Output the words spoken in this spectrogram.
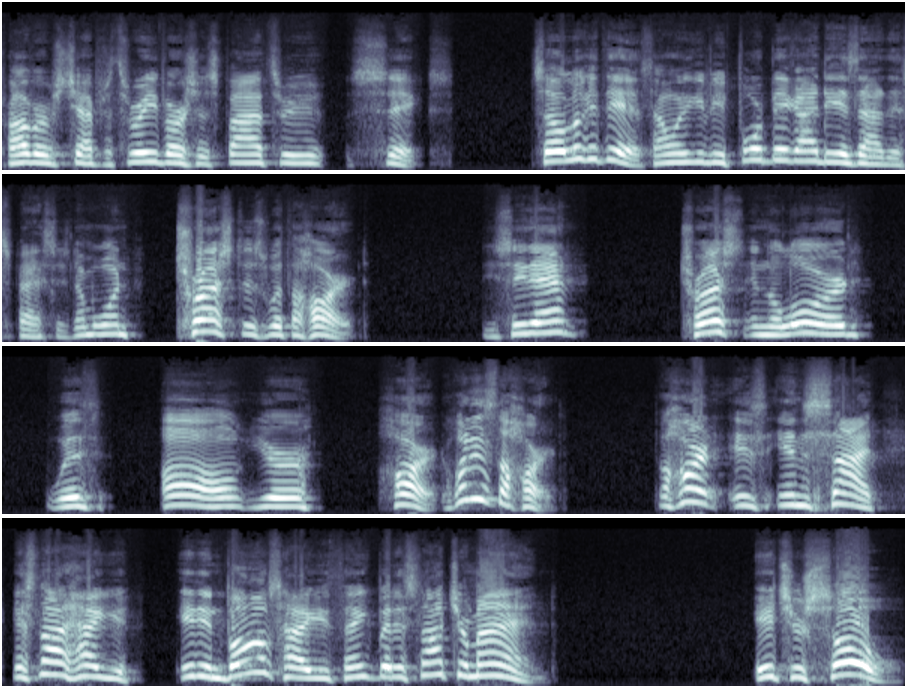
Proverbs chapter 3, verses 5 through 6. So look at this. I want to give you four big ideas out of this passage. Number one, trust is with the heart. You see that? Trust in the Lord with all your heart. What is the heart? The heart is inside. It's not how you, it involves how you think, but it's not your mind. It's your soul.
